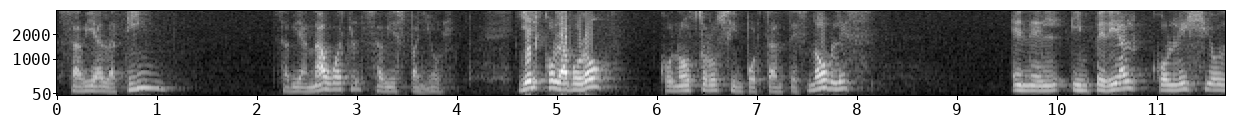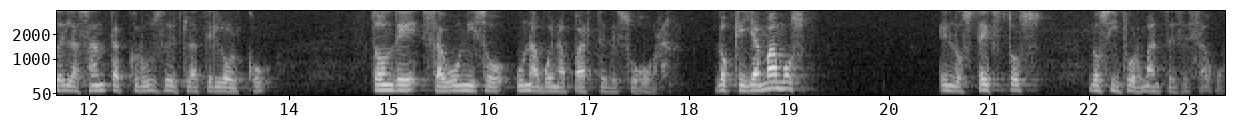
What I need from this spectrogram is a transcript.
sabía latín, sabía náhuatl, sabía español. Y él colaboró con otros importantes nobles en el Imperial Colegio de la Santa Cruz de Tlatelolco, donde Sagún hizo una buena parte de su obra, lo que llamamos en los textos los informantes de Sagún.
